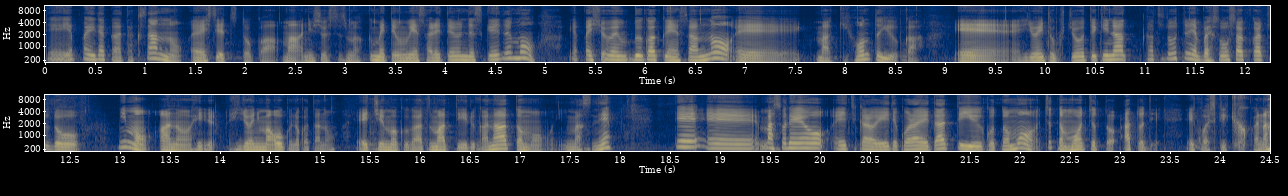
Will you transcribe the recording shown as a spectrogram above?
でやっぱりだからたくさんの、えー、施設とか、まあ、入所施設も含めて運営されてるんですけれどもやっぱり小部学園さんの、えーまあ、基本というか、えー、非常に特徴的な活動っていうのはやっぱり創作活動にもあの非常にまあ多くの方の、えー、注目が集まっているかなと思いますね。で、えー、まあ、それを、え、力を入れてこられたっていうことも、ちょっともうちょっと後で、え、詳しく聞くかな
